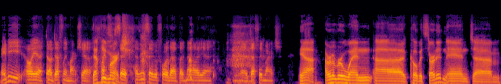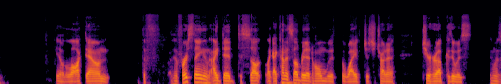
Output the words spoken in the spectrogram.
Maybe. Oh yeah, no, definitely March. Yeah, Definitely I March. say- I was gonna say before that, but no, yeah, yeah, definitely March. Yeah, I remember when uh, COVID started and um, you know the lockdown. The f- the first thing I did to sell, like I kind of celebrated at home with the wife just to try to cheer her up because it was it was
